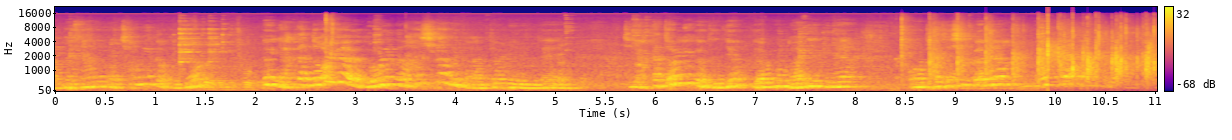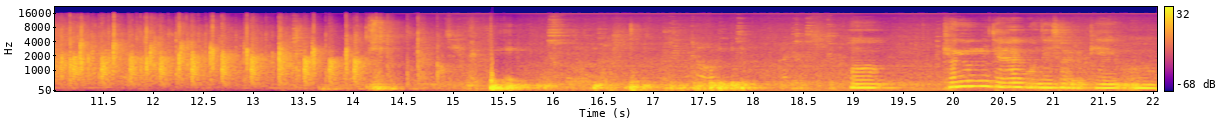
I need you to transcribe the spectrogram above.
앞에서 하는 건 처음이거든요. 그냥 약간 떨려요. 노래는 한 시간도 안 떨리는데 저 약간 떨리거든요. 여러분 많이 그냥 어, 다주실 거예요? 어, 경영대학원에서 이렇게 어,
